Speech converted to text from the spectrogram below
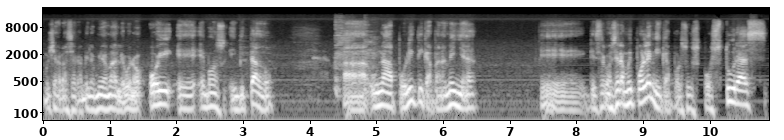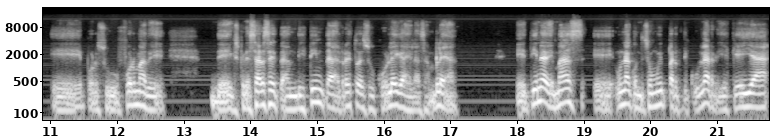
Muchas gracias Camila, muy amable. Bueno, hoy eh, hemos invitado a una política panameña eh, que se considera muy polémica por sus posturas, eh, por su forma de, de, expresarse tan distinta al resto de sus colegas en la Asamblea. Eh, tiene además una condición muy particular y es que ella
